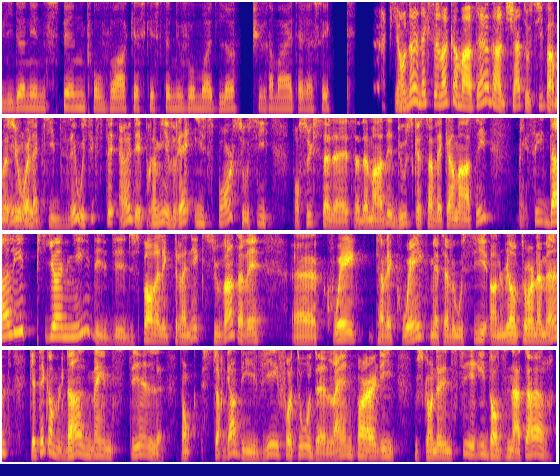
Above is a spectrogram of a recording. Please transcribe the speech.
lui donner une spin pour voir qu'est-ce que ce nouveau mode-là. Je suis vraiment intéressé. Puis on a un excellent commentaire dans le chat aussi par M. Wallet qui disait aussi que c'était un des premiers vrais e-sports aussi. Pour ceux qui se, se demandaient d'où ce que ça avait commencé, c'est dans les pionniers des- des- du sport électronique. Souvent, tu avais Quake, t'avais Quake, mais tu avais aussi Unreal Tournament, qui était comme dans le même style. Donc, si tu regardes des vieilles photos de LAN Party, où ce qu'on a une série d'ordinateurs,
